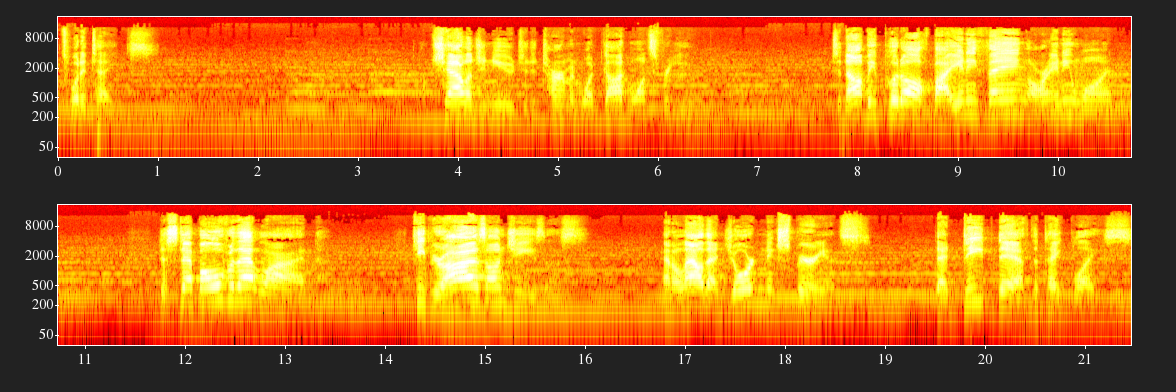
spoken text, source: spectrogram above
It's what it takes. Challenging you to determine what God wants for you. To not be put off by anything or anyone to step over that line. Keep your eyes on Jesus and allow that Jordan experience, that deep death to take place.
